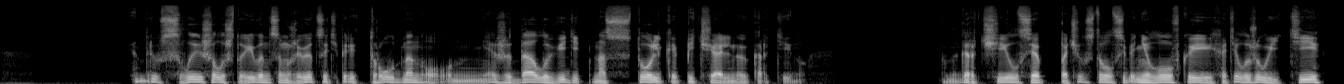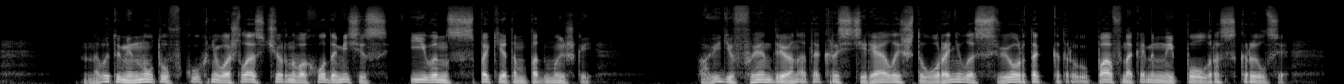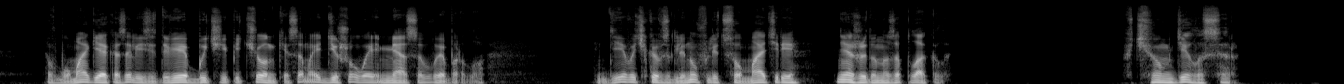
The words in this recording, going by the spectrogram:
Эндрю слышал, что Ивансом живется теперь трудно, но он не ожидал увидеть настолько печальную картину. Он огорчился, почувствовал себя неловко и хотел уже уйти, но в эту минуту в кухню вошла с черного хода миссис Иванс с пакетом под мышкой — Увидев Эндрю, она так растерялась, что уронила сверток, который, упав на каменный пол, раскрылся. В бумаге оказались две бычьи печенки, самое дешевое мясо в Эберло. Девочка, взглянув в лицо матери, неожиданно заплакала. «В чем дело, сэр?»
